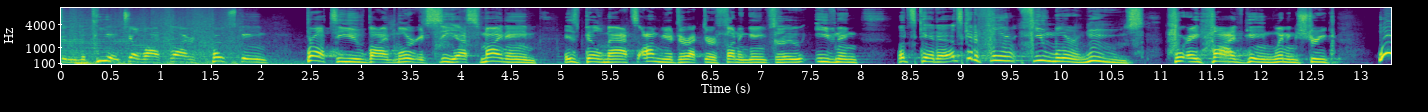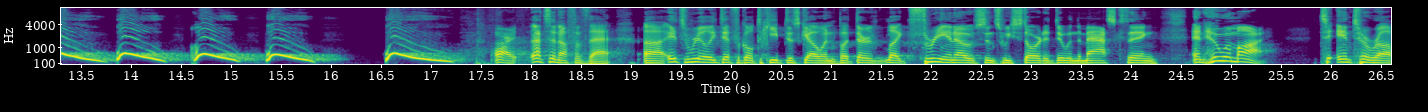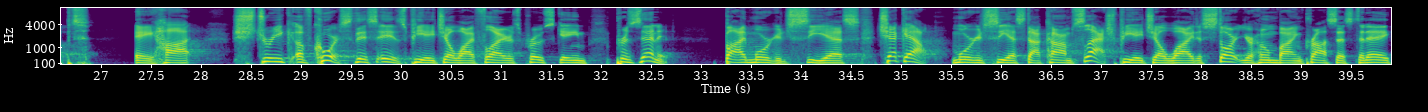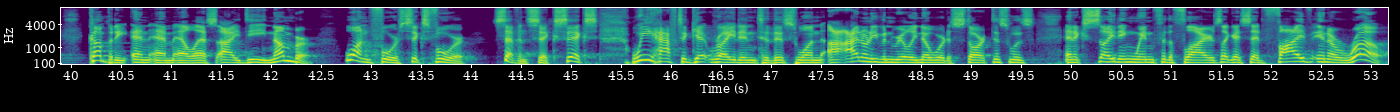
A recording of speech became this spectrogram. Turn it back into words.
Listening to PHLY Flyers post game, brought to you by Mortgage CS. My name is Bill Matz. I'm your director of fun and games for the evening. Let's get a let's get a few, few more woos for a five game winning streak. Woo! Woo! Woo! Woo! Woo! All right, that's enough of that. Uh, it's really difficult to keep this going, but they're like 3 and 0 since we started doing the mask thing. And who am I to interrupt a hot streak? Of course, this is PHLY Flyers Post Game presented by Mortgage CS. Check out mortgagecs.com slash PHLY to start your home buying process today. Company NMLS ID number 1464 766. We have to get right into this one. I don't even really know where to start. This was an exciting win for the Flyers. Like I said, five in a row.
